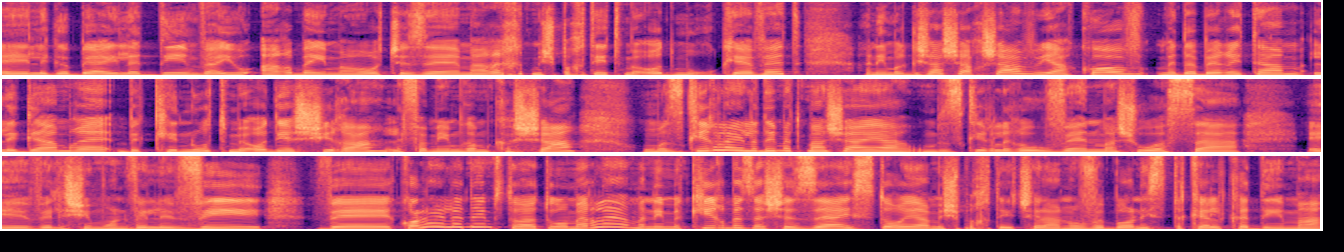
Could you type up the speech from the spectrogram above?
אה, לגבי הילדים, והיו ארבע אמהות, שזה מערכת משפחתית מאוד מורכבת, אני מרגישה שעכשיו יעקב מדבר איתם לגמרי בכנות מאוד ישירה, לפעמים גם קשה, הוא מזכיר לילדים את מה שהיה, הוא מזכיר לראובן מה שהוא עשה, ולשמעון ולוי, וכל הילדים, זאת אומרת, הוא אומר להם, אני מכיר בזה שזה ההיסטוריה המשפחתית שלנו, ובואו להסתכל קדימה,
